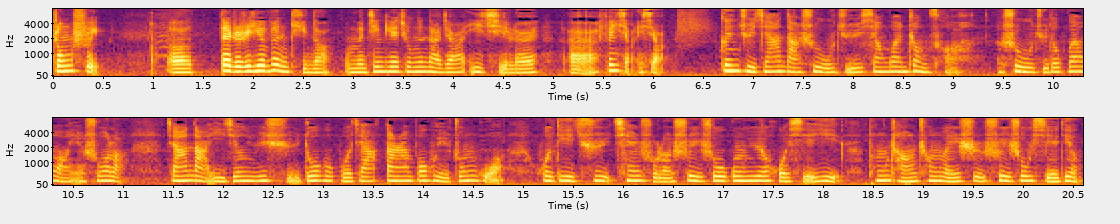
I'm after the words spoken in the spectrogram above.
征税？呃，带着这些问题呢，我们今天就跟大家一起来呃分享一下。根据加拿大税务局相关政策，税务局的官网也说了。加拿大已经与许多个国家，当然包括与中国或地区签署了税收公约或协议，通常称为是税收协定。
